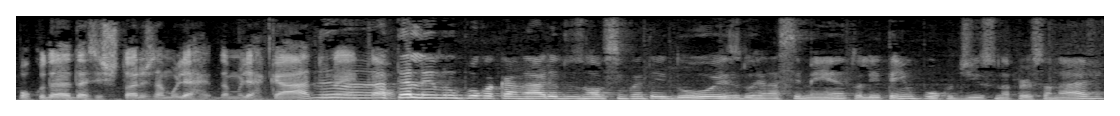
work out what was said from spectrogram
pouco da, das histórias da mulher, da mulher gato, né? Ah, até lembra um pouco a Canário dos 952, do Renascimento ali, tem um pouco disso na personagem,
